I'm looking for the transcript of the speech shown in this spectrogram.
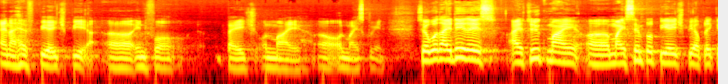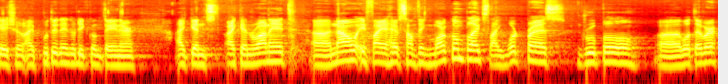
and I have PHP uh, info page on my uh, on my screen. So what I did is I took my uh, my simple PHP application, I put it into the container. I can I can run it. Uh, now, if I have something more complex like WordPress, Drupal, uh, whatever,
